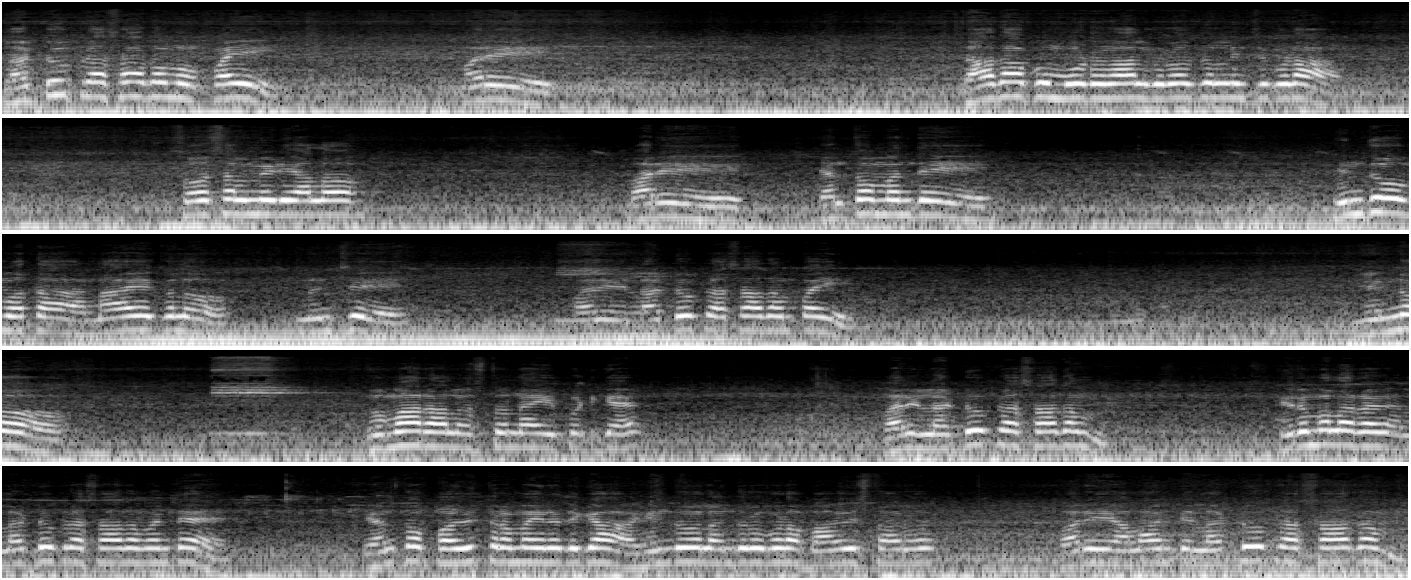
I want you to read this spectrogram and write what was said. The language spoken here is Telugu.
లడ్డూ ప్రసాదముపై మరి దాదాపు మూడు నాలుగు రోజుల నుంచి కూడా సోషల్ మీడియాలో మరి ఎంతోమంది హిందూ మత నాయకులు నుంచి మరి లడ్డూ ప్రసాదంపై ఎన్నో దుమారాలు వస్తున్నాయి ఇప్పటికే. మరి లడ్డూ ప్రసాదం తిరుమల లడ్డూ ప్రసాదం అంటే ఎంతో పవిత్రమైనదిగా హిందువులందరూ కూడా భావిస్తారు. మరి అలాంటి లడ్డూ ప్రసాదం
